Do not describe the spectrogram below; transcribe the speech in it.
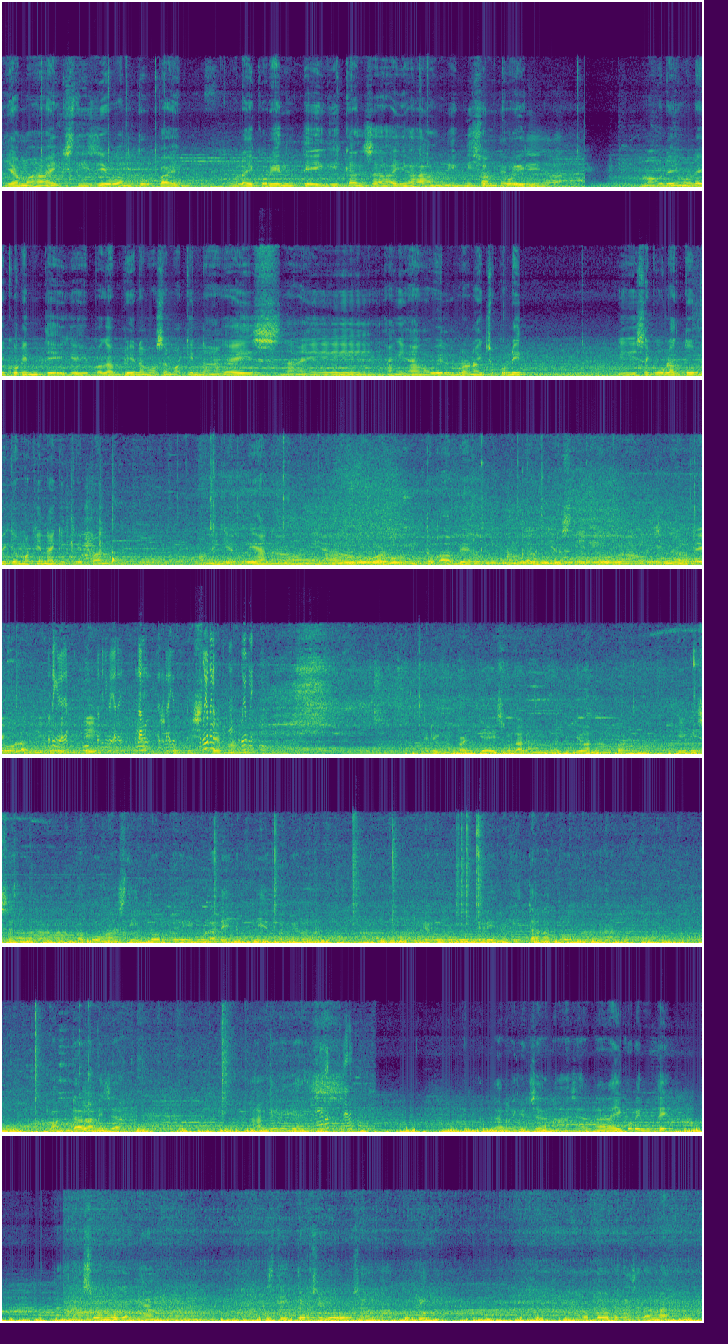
Yamaha XTZ 125 walay kuryente gikan sa iyahang ignition coil. Mahuday yung walay kuryente kay pag abri na mo sa makina guys na ang ihang wheel mura nag chocolate. Gi sa gulag tubig ang makina giklipan o ning giabrihan ang ihang kuwan ito cover tanggal niya stator na original kay wala may kuryente. Sa pag-tester na mo diri nga part guys. Wala lang na video ang pagpili sa pabunga stator kay wala din yung camera pero diri makita na to. Na mandala ni siya. Ah guys. Mandala ni siya. Na siya. Nanay kurente na sunog ang ihang stator siguro sa tubig. Bato, dagang salamat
